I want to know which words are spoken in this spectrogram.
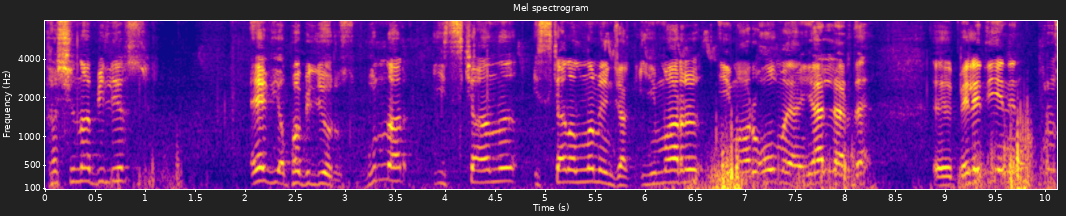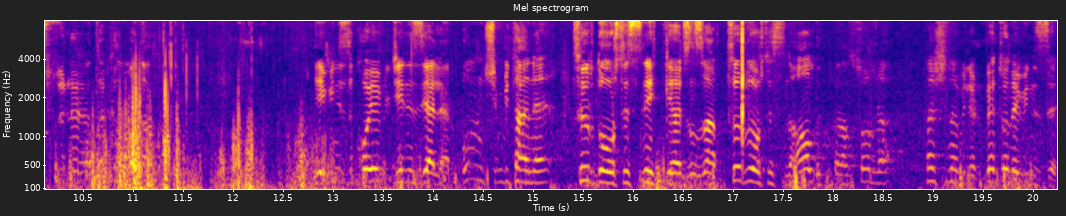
taşınabilir ev yapabiliyoruz. Bunlar iskanı iskan alınamayacak imarı imarı olmayan yerlerde e, belediyenin prosedürlerine takılmadan evinizi koyabileceğiniz yerler. Bunun için bir tane tır dorsesine ihtiyacınız var. Tır dorsesini aldıktan sonra taşınabilir beton evinizi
